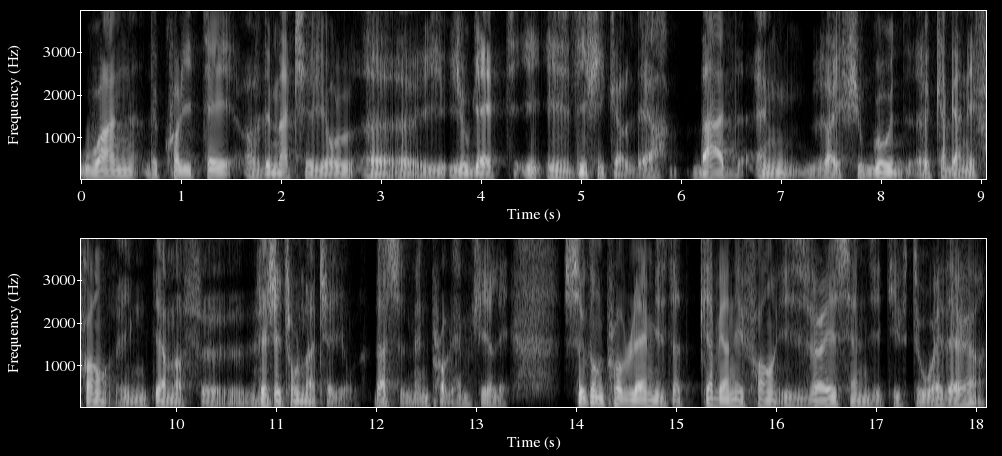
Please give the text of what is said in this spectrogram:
One, the quality of the material uh, uh you, get is difficult. There are bad and very few good uh, Cabernet Franc in terms of uh, vegetal material. That's the main problem, clearly. Second problem is that Cabernet Franc is very sensitive to weather,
